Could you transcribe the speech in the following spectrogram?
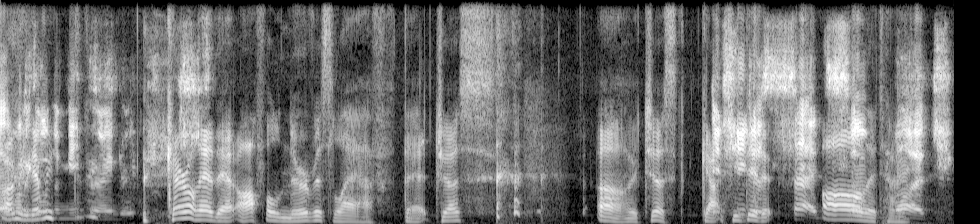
I, I mean, every- the meat grinder. Carol had that awful nervous laugh that just, oh, it just got. And She, she, did just it. said all so the time. much.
